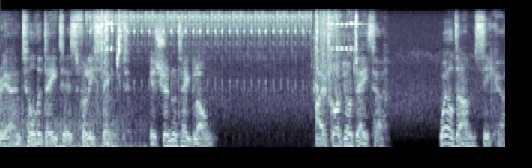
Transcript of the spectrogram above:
Area until the data is fully synced. It shouldn't take long. I've got your data. Well done, Seeker.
